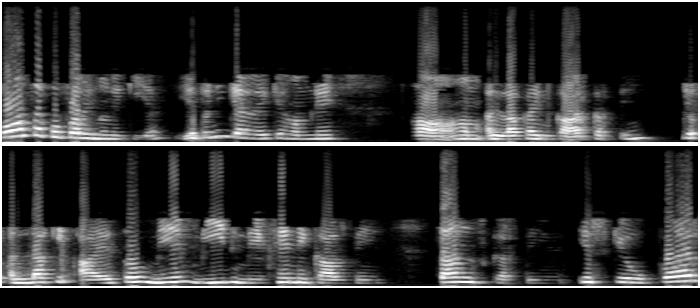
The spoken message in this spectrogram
कौन सा कुफर इन्होंने किया? ये तो नहीं कह रहे कि हमने आ, हम अल्लाह का इनकार करते हैं। जो अल्लाह की आयतों में मीन मेखे निकालते हैं तंज करते हैं, इसके ऊपर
